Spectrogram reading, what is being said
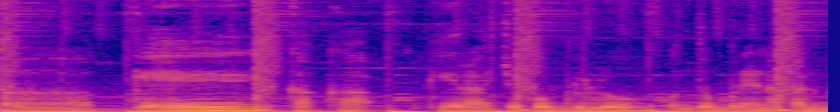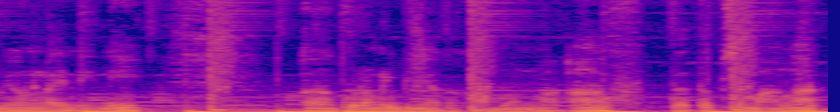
Uh, Oke, kakak kira cukup dulu untuk brand akademi online ini uh, kurang lebihnya kakak mohon maaf tetap semangat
